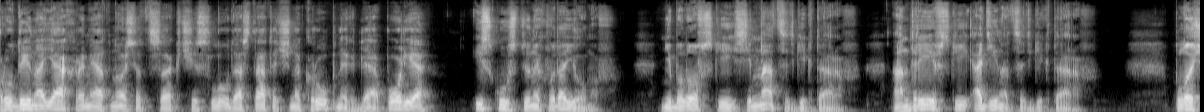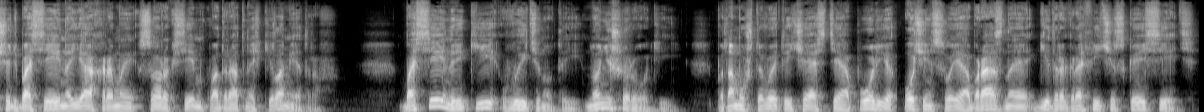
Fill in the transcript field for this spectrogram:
Пруды на Яхроме относятся к числу достаточно крупных для Аполья искусственных водоемов. Небыловский 17 гектаров, Андреевский 11 гектаров. Площадь бассейна Яхромы 47 квадратных километров. Бассейн реки вытянутый, но не широкий, потому что в этой части Аполья очень своеобразная гидрографическая сеть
